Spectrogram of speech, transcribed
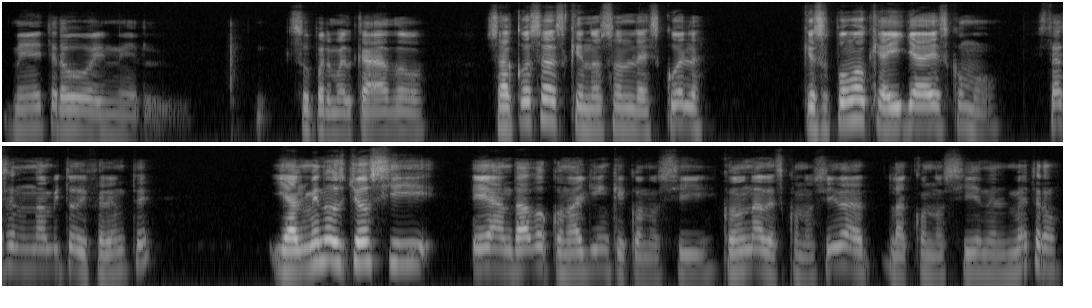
metro, en el supermercado, o sea, cosas que no son la escuela, que supongo que ahí ya es como, estás en un ámbito diferente, y al menos yo sí he andado con alguien que conocí, con una desconocida, la conocí en el metro.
